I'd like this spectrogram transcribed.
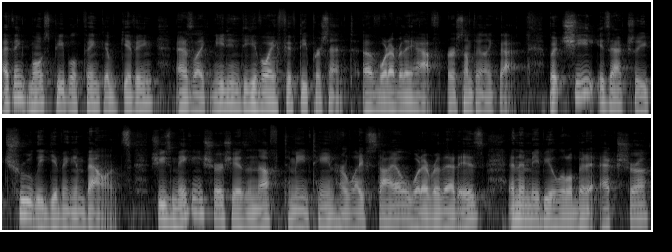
I think most people think of giving as like needing to give away 50% of whatever they have, or something like that. But she is actually truly giving in balance. She's making sure she has enough to maintain her lifestyle, whatever that is, and then maybe a little bit of extra,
